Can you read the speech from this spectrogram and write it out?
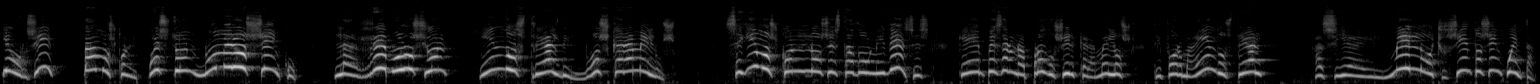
Y ahora sí, vamos con el puesto número 5, la revolución industrial de los caramelos. Seguimos con los estadounidenses que empezaron a producir caramelos de forma industrial hacia el 1850.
